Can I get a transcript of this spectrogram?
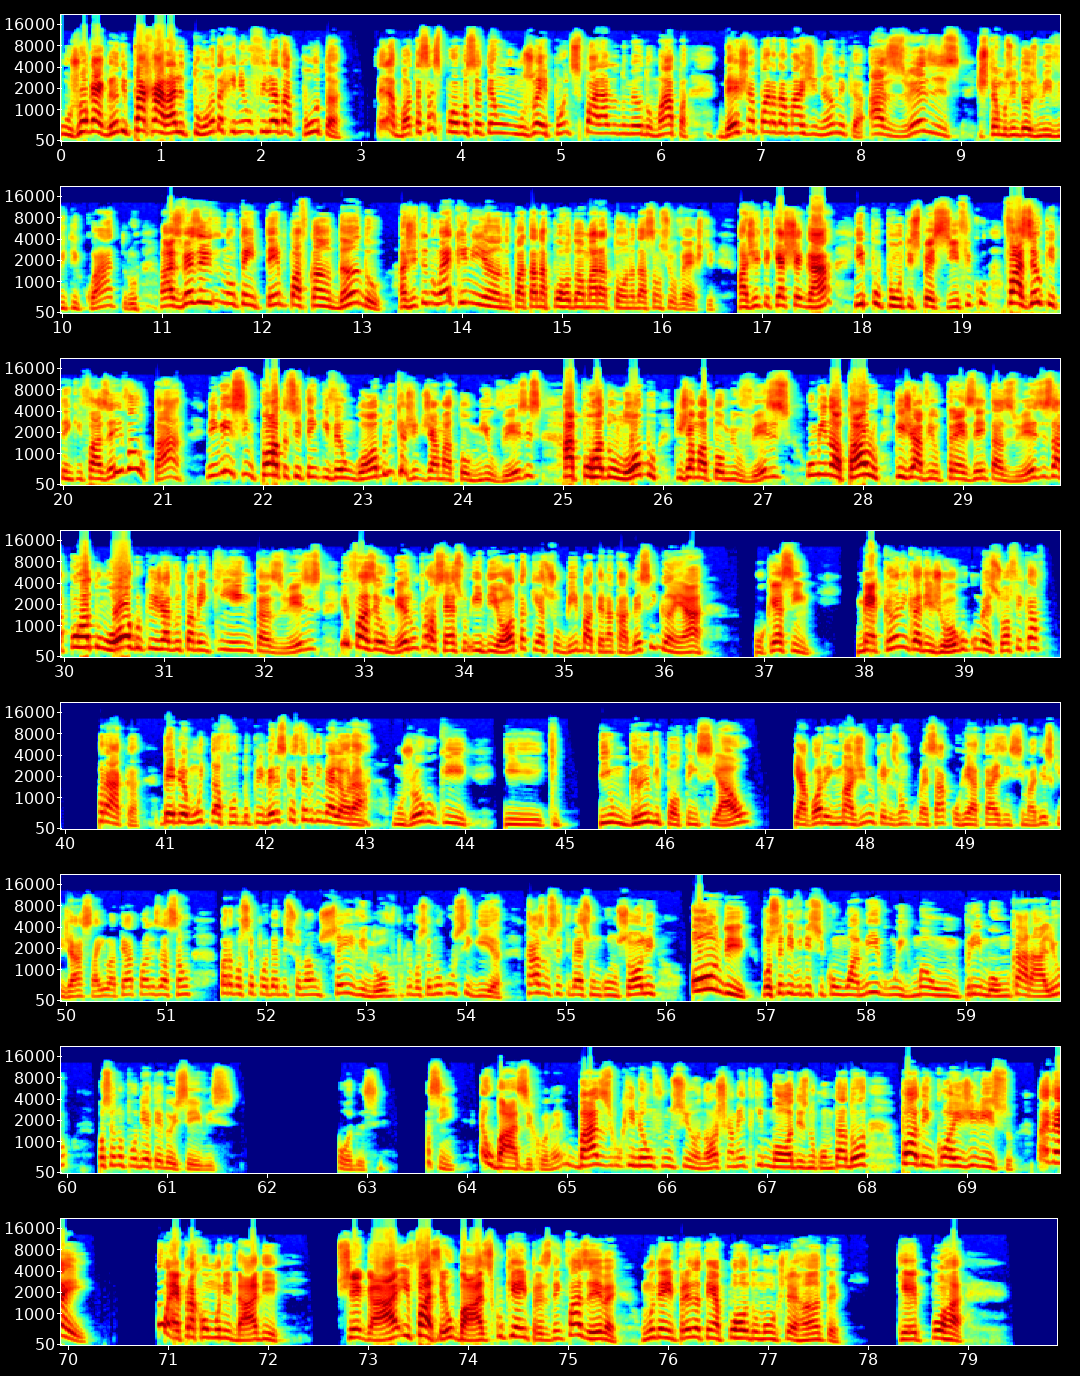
O jogo é grande pra caralho, tu anda que nem um filho da puta. Ele bota essas porra, você tem uns waypoints parados no meio do mapa, deixa a parada mais dinâmica. Às vezes, estamos em 2024, às vezes não tem tempo para ficar andando, a gente não é quiniano pra estar tá na porra de uma maratona da São Silvestre. A gente quer chegar, ir pro ponto específico, fazer o que tem que fazer e voltar. Ninguém se importa se tem que ver um Goblin, que a gente já matou mil vezes, a porra de um Lobo, que já matou mil vezes, o Minotauro, que já viu 300 vezes, a porra de um Ogro, que já viu também 500 vezes, e fazer o mesmo processo idiota, que é subir, bater na cabeça e ganhar. Porque assim, mecânica de jogo começou a ficar fraca. Bebeu muito da fonte do primeiro, esqueceram de melhorar. Um jogo que, que, que tinha um grande potencial, e agora imagino que eles vão começar a correr atrás em cima disso, que já saiu até a atualização, para você poder adicionar um save novo, porque você não conseguia. Caso você tivesse um console onde você dividisse com um amigo, um irmão, um primo ou um caralho, você não podia ter dois saves. Foda-se. Assim, é o básico, né? O básico que não funciona. Logicamente que mods no computador podem corrigir isso. Mas, véi, não é pra comunidade chegar e fazer o básico que a empresa tem que fazer, velho. Onde a empresa tem a porra do Monster Hunter, que é, porra,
